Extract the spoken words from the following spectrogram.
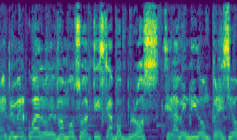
El primer cuadro del famoso artista Bob Ross será vendido a un precio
